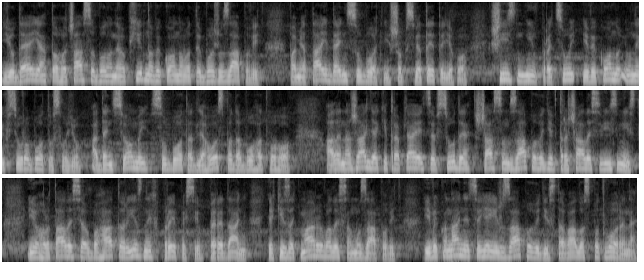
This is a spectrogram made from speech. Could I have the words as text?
юдея того часу було необхідно виконувати Божу заповідь пам'ятай день суботній, щоб святити його. Шість днів працюй і виконуй у них всю роботу свою, а день сьомий субота для Господа Бога Твого. Але, на жаль, як і трапляється всюди, з часом заповіді втрачали свій зміст і огорталися в багато різних приписів, передань, які затьмарювали саму заповідь. І виконання цієї ж заповіді ставало спотворене.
